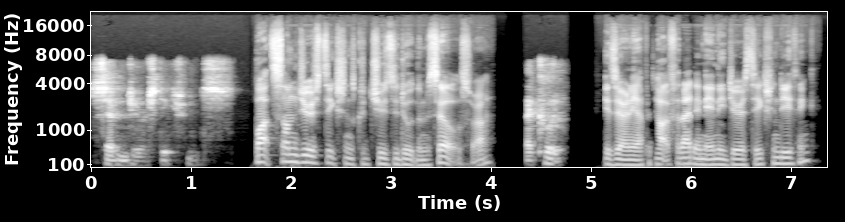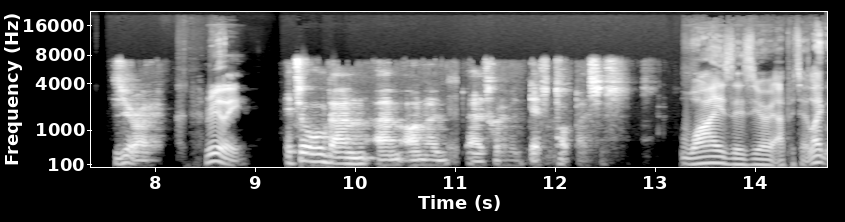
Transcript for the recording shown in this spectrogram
seven jurisdictions. But some jurisdictions could choose to do it themselves, right? They could. Is there any appetite for that in any jurisdiction, do you think? Zero. Really? It's all done um, on a uh, sort of a desktop basis. Why is there zero appetite? Like,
